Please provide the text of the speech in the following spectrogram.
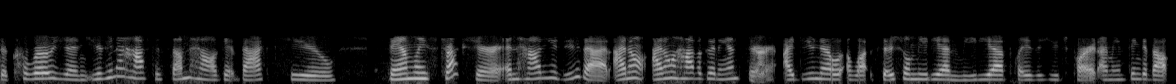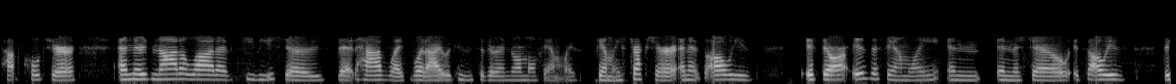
the corrosion, you're going to have to somehow get back to family structure and how do you do that? I don't i don't have a good answer. I do know a lot social media media plays a huge part. I mean think about pop culture and there's not a lot of tv shows that have like what i would consider a normal family family structure and it's always if there are, is a family in in the show it's always the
